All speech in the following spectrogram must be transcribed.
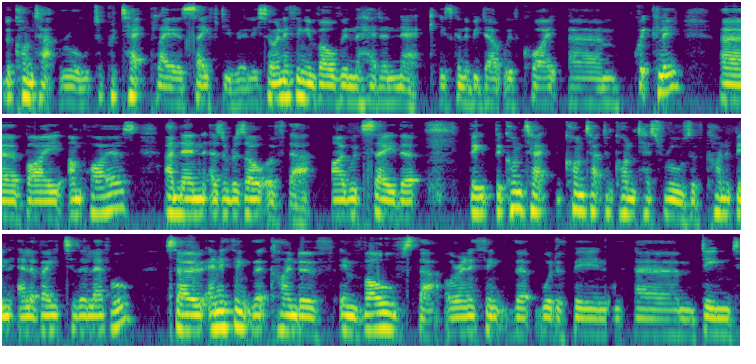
the contact rule to protect players' safety, really. So, anything involving the head and neck is going to be dealt with quite um, quickly uh, by umpires. And then, as a result of that, I would say that the, the contact, contact and contest rules have kind of been elevated to the level. So anything that kind of involves that, or anything that would have been um, deemed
